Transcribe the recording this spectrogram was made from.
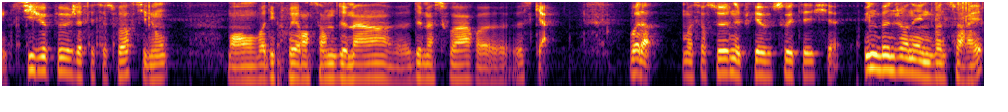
Donc si je peux, je la fais ce soir, sinon, bon, on va découvrir ensemble demain, euh, demain soir, euh, Ska. Voilà, moi sur ce, je n'ai plus qu'à vous souhaiter une bonne journée une bonne soirée.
